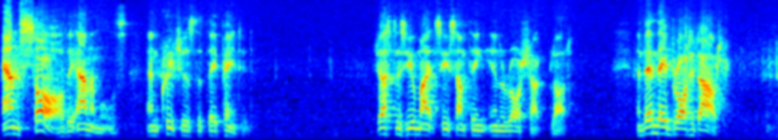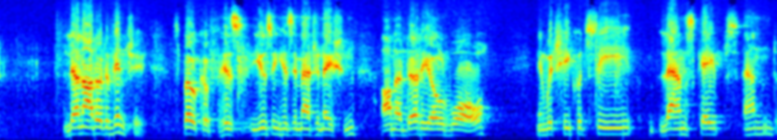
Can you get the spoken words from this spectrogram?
and saw the animals and creatures that they painted, just as you might see something in a Rorschach blot. And then they brought it out Leonardo da Vinci spoke of his using his imagination on a dirty old wall in which he could see landscapes and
